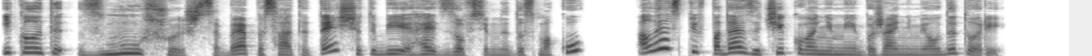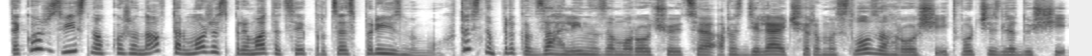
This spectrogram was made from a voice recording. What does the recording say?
і коли ти змушуєш себе писати те, що тобі геть зовсім не до смаку, але співпадає з очікуваннями і бажаннями аудиторії. Також, звісно, кожен автор може сприймати цей процес по-різному. Хтось, наприклад, взагалі не заморочується, розділяючи ремесло за гроші і творчість для душі,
